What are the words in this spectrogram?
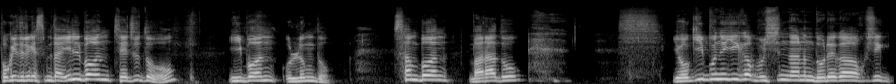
보기 드리겠습니다. 1번 제주도, 2번 울릉도, 3번 마라도. 여기 분위기가 물씬 나는 노래가 혹시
